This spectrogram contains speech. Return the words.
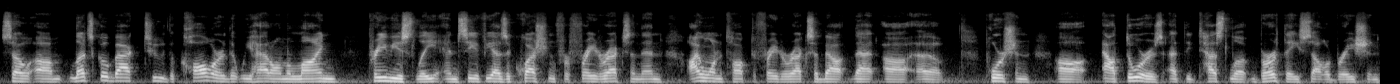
So um, let's go back to the caller that we had on the line previously and see if he has a question for Frater X, and then I want to talk to Frater X about that uh, uh, portion outdoors at the Tesla birthday celebration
